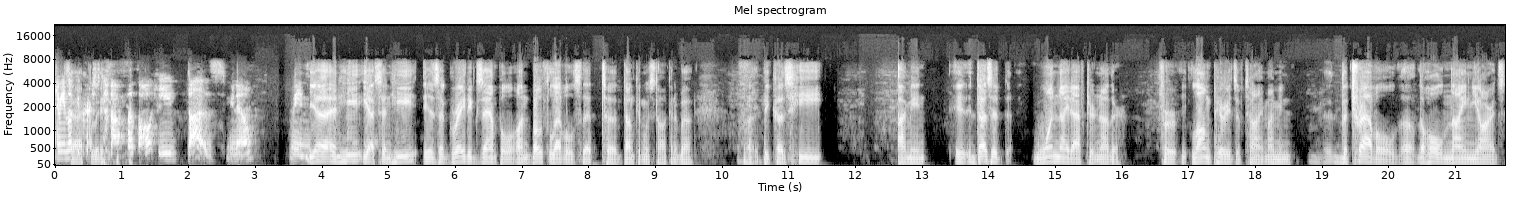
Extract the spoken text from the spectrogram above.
I mean, look exactly. at Krishna That's all he does, you know. I mean. Yeah, and he yes, and he is a great example on both levels that uh, Duncan was talking about, uh, because he, I mean, it does it one night after another for long periods of time. I mean, the travel, the, the whole nine yards,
